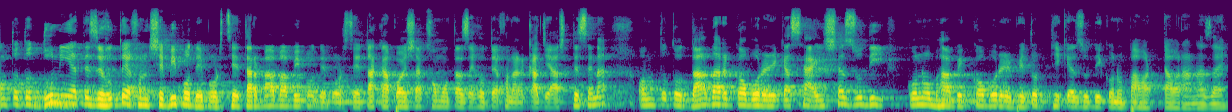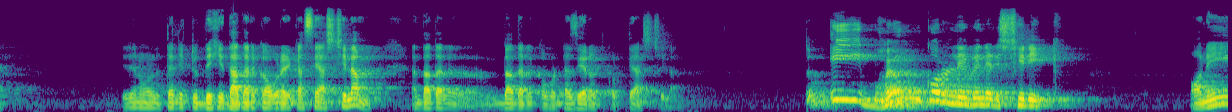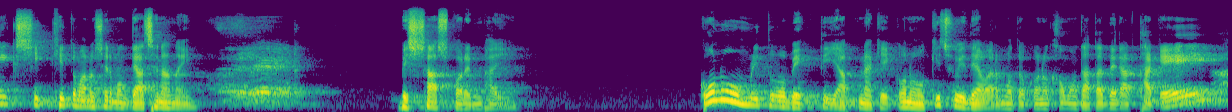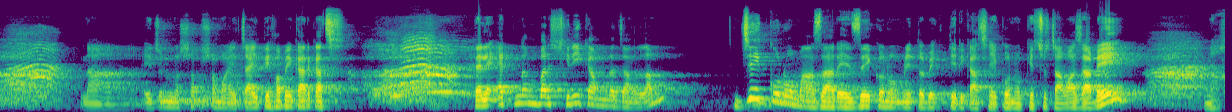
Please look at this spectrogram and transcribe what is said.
অন্তত দুনিয়াতে যেহেতু এখন সে বিপদে পড়ছে, তার বাবা বিপদে পড়ছে, টাকা পয়সা ক্ষমতা যেহেতু এখন আর কাজে আসতেছে না, অন্তত দাদার কবরের কাছে আইসা যদি কোনোভাবে কবরের ভেতর থেকে যদি কোনো পাওয়ার টাওয়ার আনা যায়। এই জন্য তাহলে একটু দেখি দাদার কবরের কাছে আসছিলাম, দাদার দাদার কবরটা জিয়ারত করতে আসছিলাম। তো এই ভয়ঙ্কর লেভেলের শিরিক অনেক শিক্ষিত মানুষের মধ্যে আছে না নাই? বিশ্বাস করেন ভাই। কোনো মৃত ব্যক্তি আপনাকে কোনো কিছুই দেওয়ার মতো কোনো ক্ষমতা তাদের আর থাকে না। এই জন্য সবসময় চাইতে হবে কার কাছে? তাহলে এক নম্বর শিরিক আমরা জানলাম, যে কোনো মাজারে যে কোনো মৃত ব্যক্তির কাছে কোনো কিছু চাওয়া যাবে না।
